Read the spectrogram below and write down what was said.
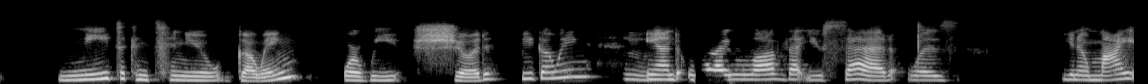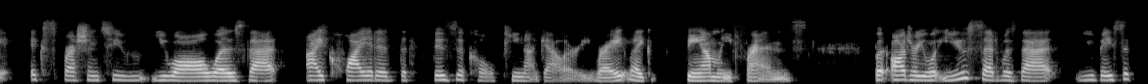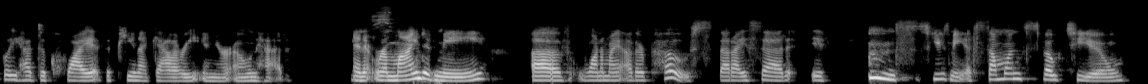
need to continue going or we should be going. Mm. And what I love that you said was, you know, my expression to you all was that I quieted the physical peanut gallery, right? Like family, friends. But Audrey, what you said was that you basically had to quiet the peanut gallery in your own head. Yes. And it reminded me of one of my other posts that I said, if, excuse me, if someone spoke to you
